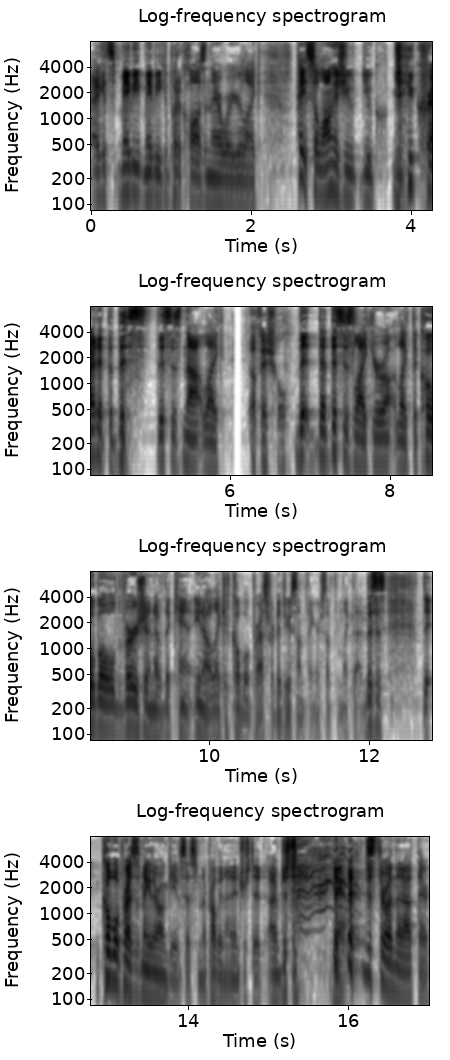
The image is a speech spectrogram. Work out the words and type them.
I guess maybe maybe you could put a clause in there where you're like, hey, so long as you you you credit that this this is not like official. that that this is like your like the Kobold version of the can you know like if Kobold Press were to do something or something like that. This is the, Kobold Press is making their own game system. They're probably not interested. I'm just Yeah. just throwing that out there.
